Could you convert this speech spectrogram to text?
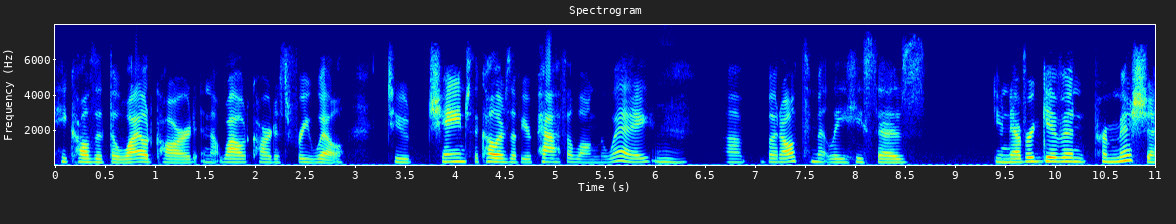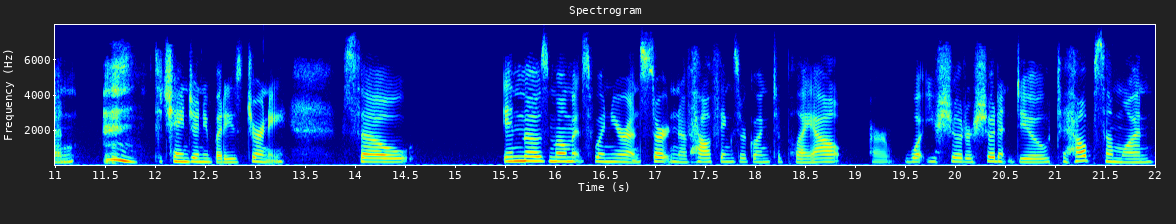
he calls it the wild card, and that wild card is free will to change the colors of your path along the way. Mm. Uh, but ultimately, he says, you're never given permission to change anybody's journey. So, in those moments when you're uncertain of how things are going to play out or what you should or shouldn't do to help someone,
